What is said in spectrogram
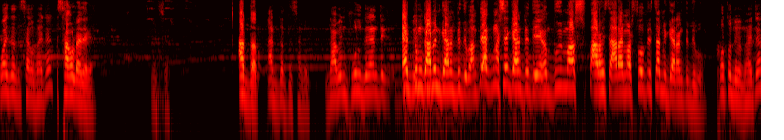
কয় দাঁতের ছাগল ভাই এটা? ছাগলটাই দেখেন। আচ্ছা। আট দাঁত। আট দাঁতের ছাগল। গাবিন ফুল গ্যারান্টি একদম গাভিন গ্যারান্টি দেবো। আমি তো এক মাসের গ্যারান্টি দিই এখন দুই মাস পার হয়েছে আড়াই মাস চলতেছে আমি গ্যারান্টি দেবো। কত নেবেন ভাই এটা?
